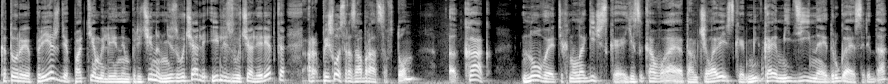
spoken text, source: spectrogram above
которые прежде по тем или иным причинам не звучали или звучали редко. Пришлось разобраться в том, э, как новая технологическая, языковая, там, человеческая, медийная и другая среда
